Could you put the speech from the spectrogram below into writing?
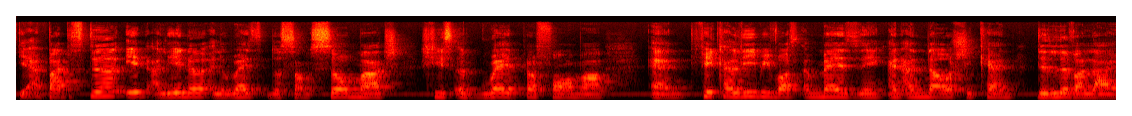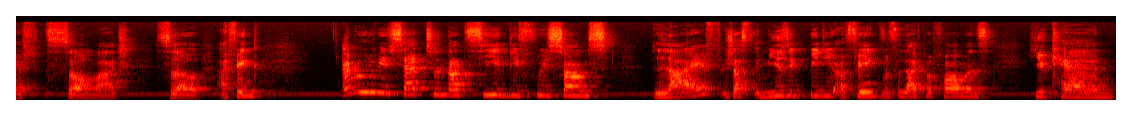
yeah, but still, Eden Alene elevates the song so much. She's a great performer, and Feker Libi was amazing and I know she can deliver live so much. So I think I'm really sad to not see the three songs live, just a music video. I think with a live performance you can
